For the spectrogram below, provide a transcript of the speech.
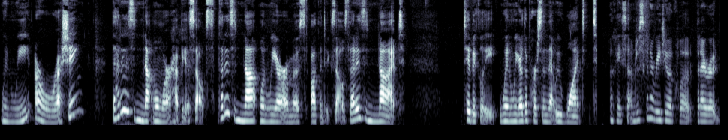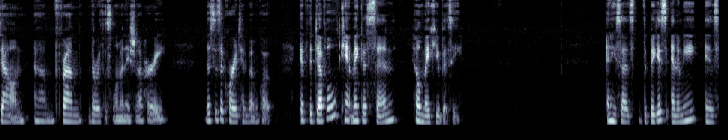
when we are rushing, that is not when we're our happiest selves. That is not when we are our most authentic selves. That is not typically when we are the person that we want to. Okay, so I'm just going to read you a quote that I wrote down um, from The Ruthless Elimination of Hurry. This is a Corrie ten Boom quote. If the devil can't make us sin, he'll make you busy. And he says, the biggest enemy is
